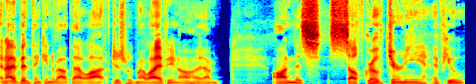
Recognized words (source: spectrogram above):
and I've been thinking about that a lot just with my life. You know, I, I'm on this self growth journey. If you,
